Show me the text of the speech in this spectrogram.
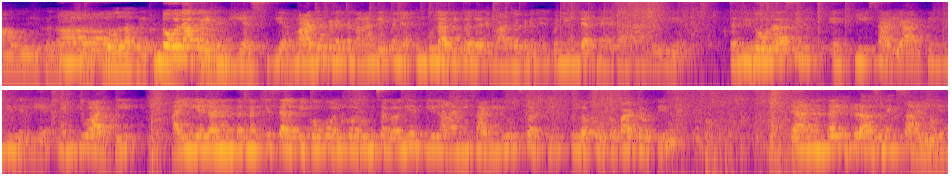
आबोली अ, कलरची डोला पैठणी डोला पैठणी येस माझ्याकडे पण आहे पण यातून गुलाबी कलर आहे माझ्याकडे मी पण इंडियात नाही आलेली आहे. तर ही डोला सिल्क ही साडी आरतीने दिलेली आहे. थँक्यू आरती. आई गेल्यानंतर नक्कीच त्याला पिको फॉल करून सगळं घेतील आणि साडी यूज करतील तुला फोटो पाठवतील. त्यानंतर इकडे अजून एक साडी आहे.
